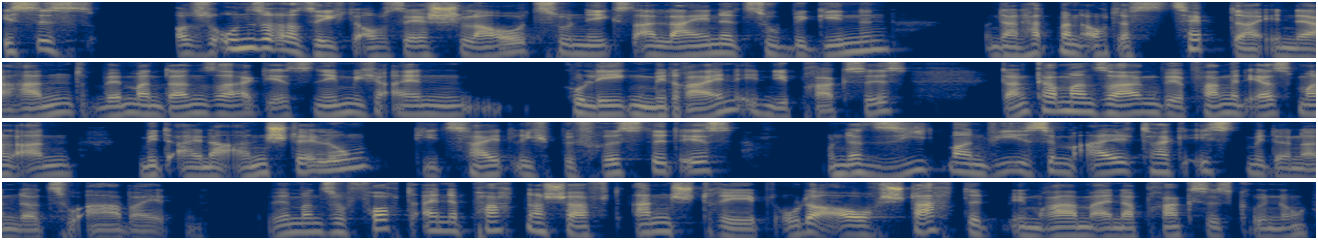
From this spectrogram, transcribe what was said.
ist es aus unserer Sicht auch sehr schlau, zunächst alleine zu beginnen. Und dann hat man auch das Zepter in der Hand. Wenn man dann sagt, jetzt nehme ich einen Kollegen mit rein in die Praxis, dann kann man sagen, wir fangen erstmal an mit einer Anstellung, die zeitlich befristet ist. Und dann sieht man, wie es im Alltag ist, miteinander zu arbeiten. Wenn man sofort eine Partnerschaft anstrebt oder auch startet im Rahmen einer Praxisgründung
